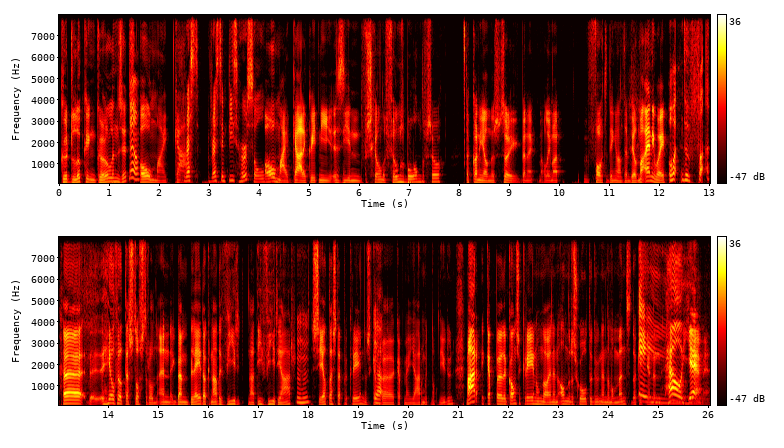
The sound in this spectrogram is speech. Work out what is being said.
good-looking girl in zit, Ja. oh my god. Rest, rest in peace, her soul. Oh my god, ik weet niet, is die in verschillende films beland of zo? Dat kan niet anders. Sorry, ik ben alleen maar foute dingen aan het inbeelden. Maar anyway, What the fuck? eh, heel veel testosteron. En ik ben blij dat ik na, de vier, na die vier jaar Mhm. CL-test heb gekregen. Dus ik heb, Ja. eh, ik heb mijn jaar moeten opnieuw doen. Maar ik heb eh, de kans gekregen om dat in een andere school te doen. En de moment dat ik in een... Hell yeah, man!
